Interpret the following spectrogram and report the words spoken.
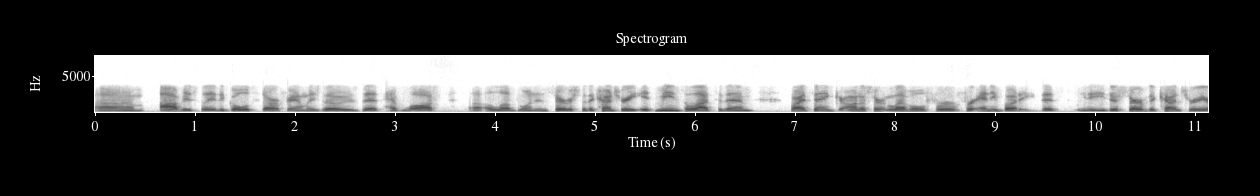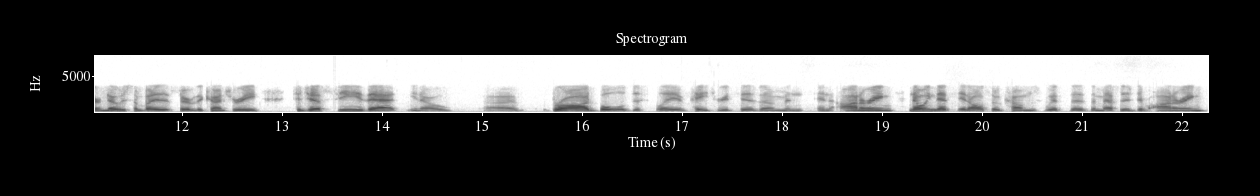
um, obviously, the Gold Star families, those that have lost a loved one in service to the country, it means a lot to them. But I think on a certain level, for for anybody that you know, either served the country or knows somebody that served the country, to just see that you know uh, broad, bold display of patriotism and, and honoring, knowing that it also comes with the, the message of honoring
